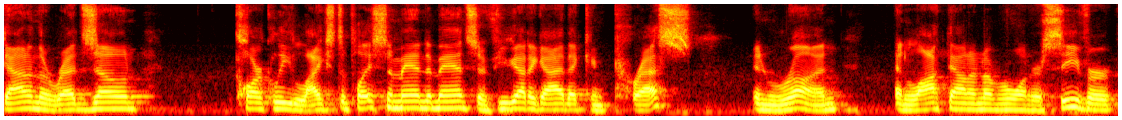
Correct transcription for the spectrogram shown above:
down in the red zone, Clark Lea likes to play some man to man. So if you got a guy that can press and run and lock down a number one receiver,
